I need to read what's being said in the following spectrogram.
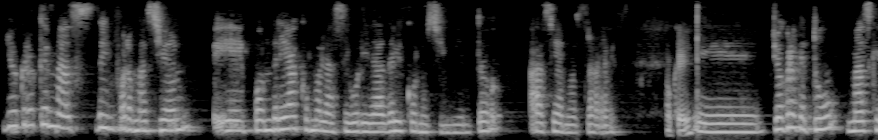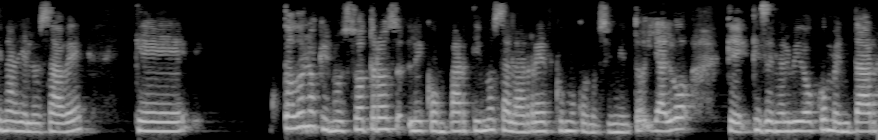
Yo creo que más de información eh, pondría como la seguridad del conocimiento hacia nuestra red. Okay. Eh, yo creo que tú, más que nadie lo sabe, que todo lo que nosotros le compartimos a la red como conocimiento y algo que, se me olvidó comentar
